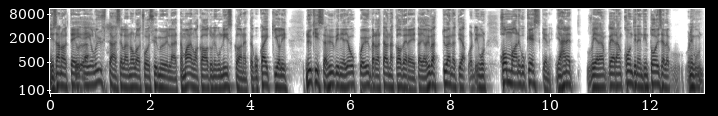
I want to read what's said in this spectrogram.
Niin sanoi, että ei, ei ollut yhtään sellainen olo, että voisi hymyillä, että maailma kaatui niin kuin niskaan, että kun kaikki oli nykissä hyvin ja joukkue ympärillä täynnä kavereita ja hyvät työnnöt ja niin kuin, hommaa niin kuin kesken. Ja hänet viedään, viedään kontinentin toiselle niin kuin,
